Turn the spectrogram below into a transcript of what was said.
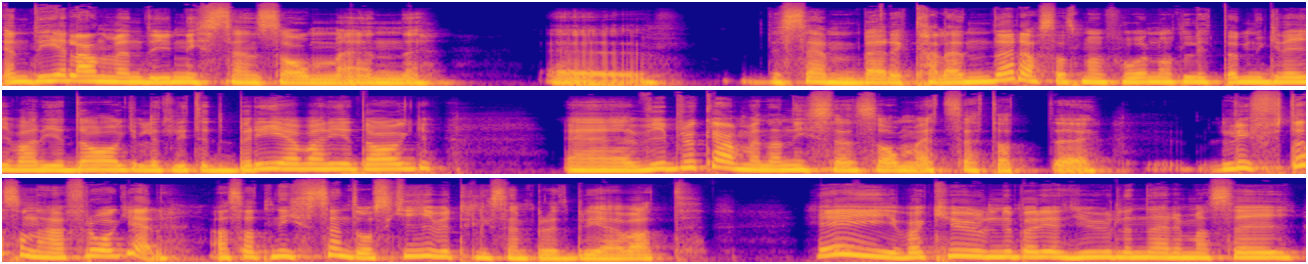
en del använder ju nissen som en eh, decemberkalender, alltså att man får något liten grej varje dag eller ett litet brev varje dag. Eh, vi brukar använda nissen som ett sätt att eh, lyfta sådana här frågor. Alltså att nissen då skriver till exempel ett brev att Hej, vad kul, nu börjar julen närma sig.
